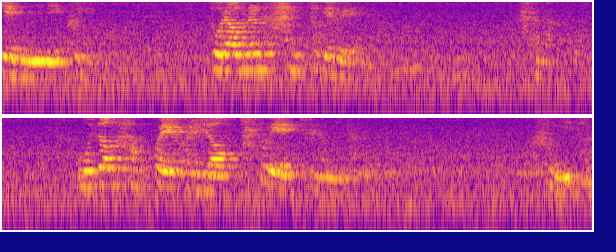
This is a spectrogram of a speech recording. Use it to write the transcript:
옛님이 그리워 돌아오는 한쪽의 배 우정 한 포에 걸려 파도에 출렁이며 흥이 절.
